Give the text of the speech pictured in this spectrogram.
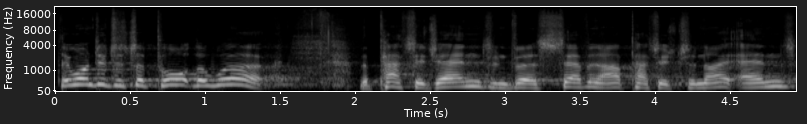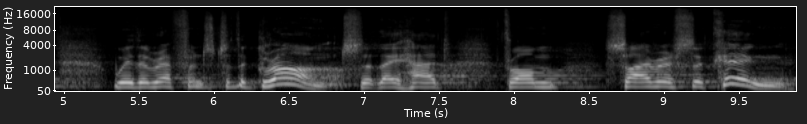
They wanted to support the work. The passage ends in verse 7, our passage tonight ends with a reference to the grants that they had from Cyrus the king.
